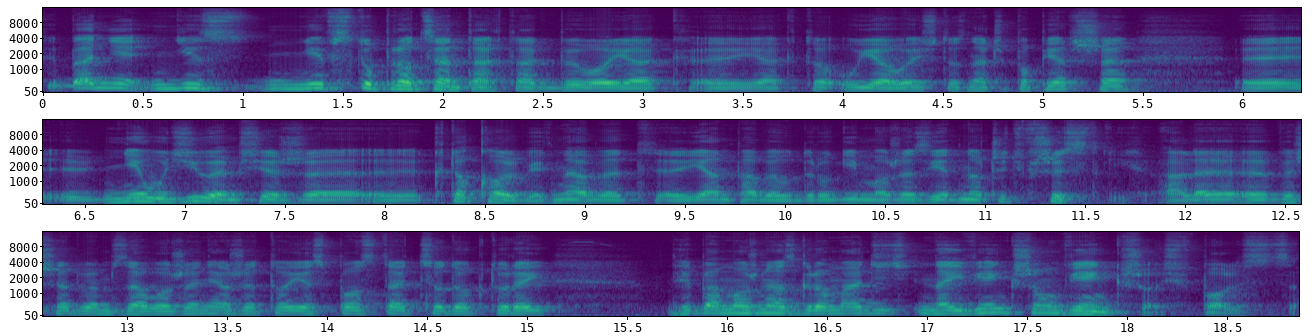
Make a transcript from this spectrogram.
Chyba nie, nie, nie w stu procentach tak było, jak, jak to ująłeś. To znaczy, po pierwsze, y, nie łudziłem się, że y, ktokolwiek, nawet Jan Paweł II, może zjednoczyć wszystkich, ale y, wyszedłem z założenia, że to jest postać, co do której chyba można zgromadzić największą większość w Polsce.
